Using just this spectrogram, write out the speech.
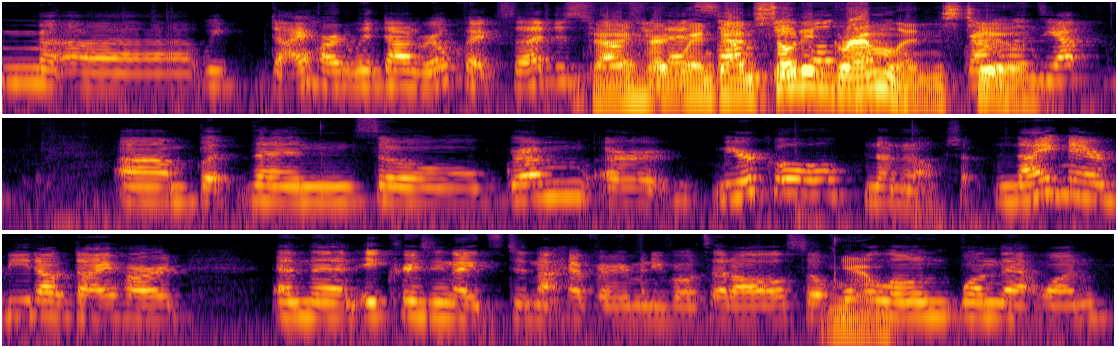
uh, we Die Hard went down real quick, so that just Die Hard went down. So did Gremlins too. Gremlins, yep. Um, but then so Grem or Miracle, no, no, no. Nightmare beat out Die Hard, and then Eight Crazy Nights did not have very many votes at all. So Home Yeah. Alone won that one.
